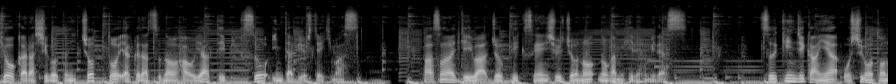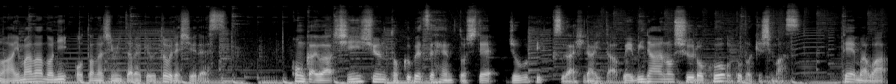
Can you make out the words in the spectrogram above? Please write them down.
今日から仕事にちょっと役立つノウハウや Tips をインタビューしていきます。パーソナリティはジョブピックス編集長の野上秀文です。通勤時間やお仕事の合間などにお楽しみいただけると嬉しいです。今回は新春特別編としてジョブピックスが開いたウェビナーの収録をお届けします。テーマは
